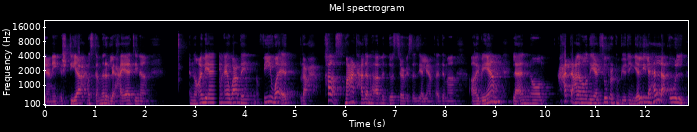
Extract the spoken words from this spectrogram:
يعني اجتياح مستمر لحياتنا. إنه اي بي ام وبعدين في وقت راح خلص ما عاد حدا بقى بده ال services يلي عم تقدمها اي بي ام لأنه حتى على مواضيع ال super computing يلي لهلأ أقول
